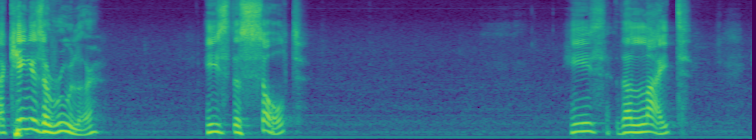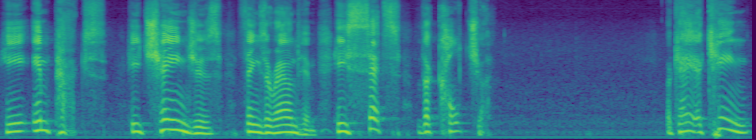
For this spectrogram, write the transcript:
A king is a ruler, he's the salt, he's the light, he impacts, he changes things around him, he sets the culture. Okay, a king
